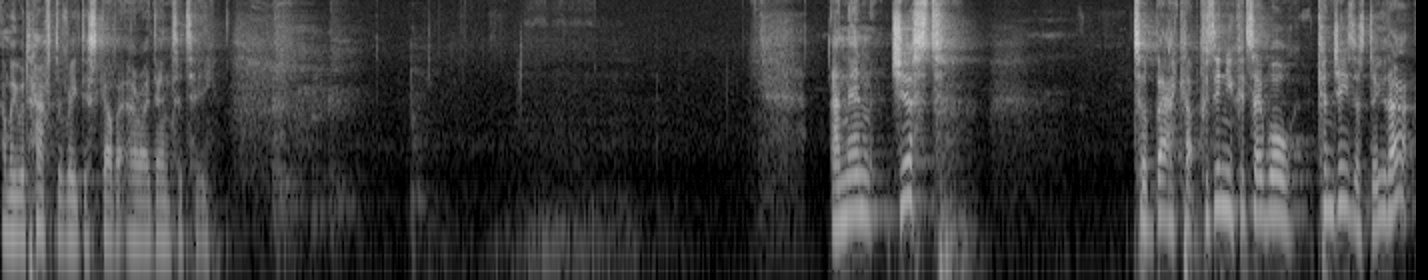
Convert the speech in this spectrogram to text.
and we would have to rediscover our identity. And then just to back up, because then you could say, well, can Jesus do that?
